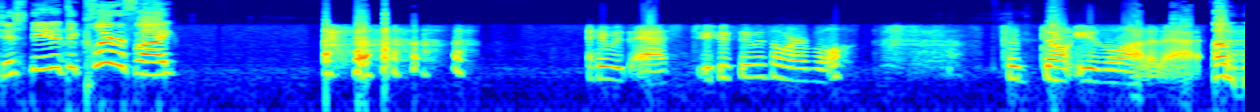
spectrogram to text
just needed to clarify. it was ash juice. It was horrible. So don't use a lot of that. Um,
